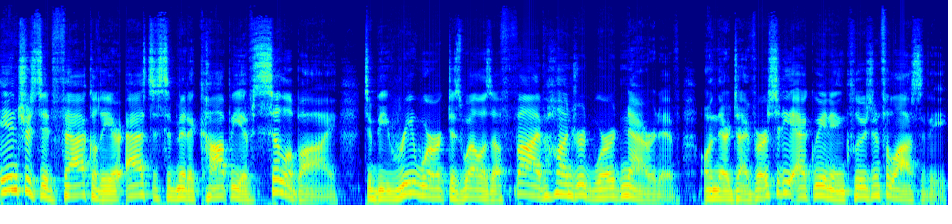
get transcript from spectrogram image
Interested faculty are asked to submit a copy of syllabi to be reworked as well as a 500 word narrative on their diversity, equity, and inclusion philosophy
